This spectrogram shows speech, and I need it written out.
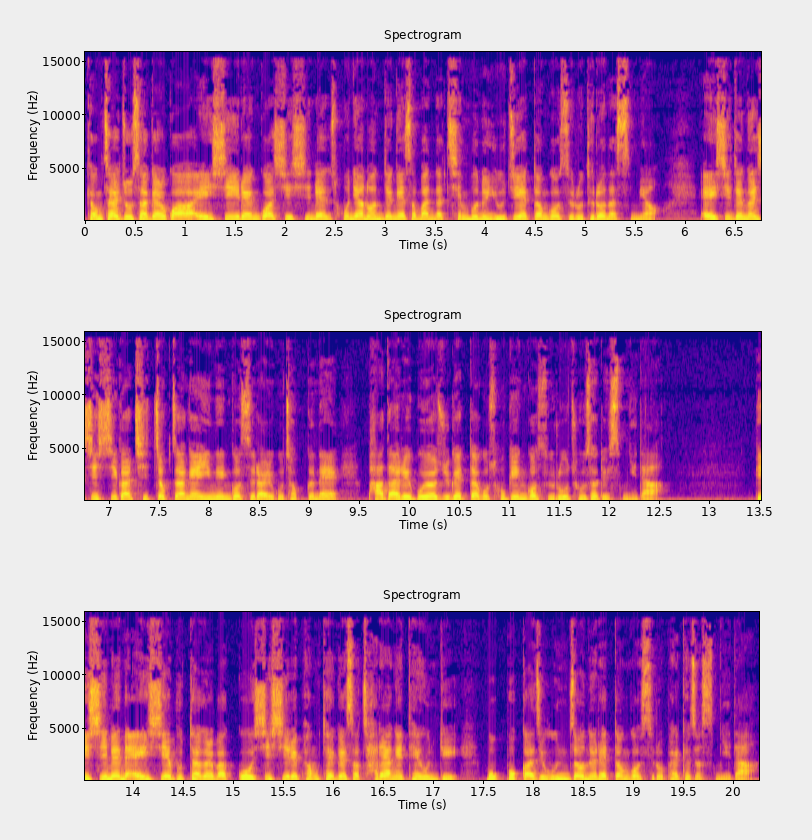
경찰 조사 결과 A씨 일행과 C씨는 소년원 등에서 만나 친분을 유지했던 것으로 드러났으며 A씨 등은 C씨가 지적장애인인 것을 알고 접근해 바다를 보여주겠다고 속인 것으로 조사됐습니다. B씨는 A씨의 부탁을 받고 C씨를 평택에서 차량에 태운 뒤 목포까지 운전을 했던 것으로 밝혀졌습니다.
